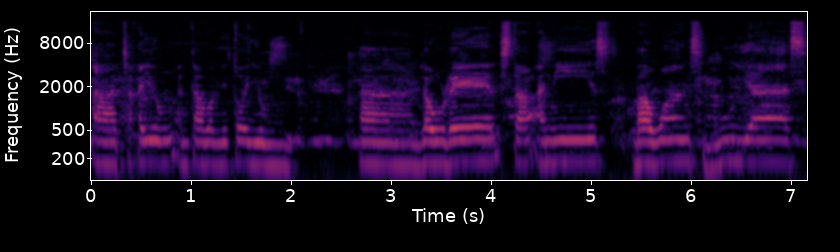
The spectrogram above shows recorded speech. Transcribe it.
uh, tsaka yung, ang tawag nito, yung uh, laurel, star anise, bawang, sibuyas,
